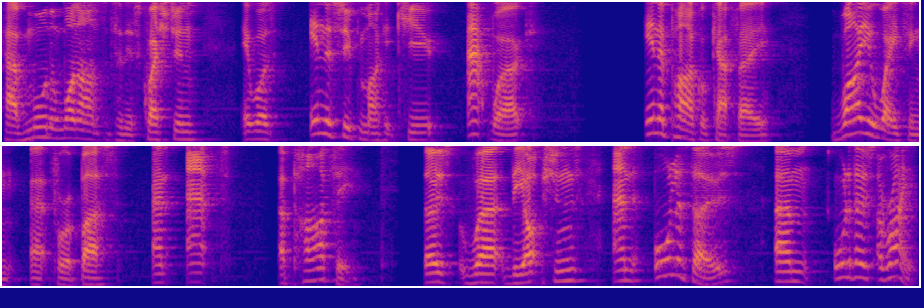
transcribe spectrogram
have more than one answer to this question. It was in the supermarket queue, at work, in a park or cafe, while you're waiting uh, for a bus, and at a party. Those were the options, and all of those, um, all of those are right.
